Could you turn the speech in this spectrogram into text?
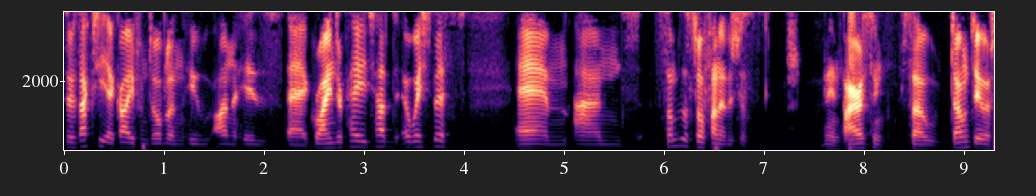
there's actually a guy from Dublin who on his uh, Grindr page had a wish list. um, and some of the stuff on it was just embarrassing. So don't do it.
